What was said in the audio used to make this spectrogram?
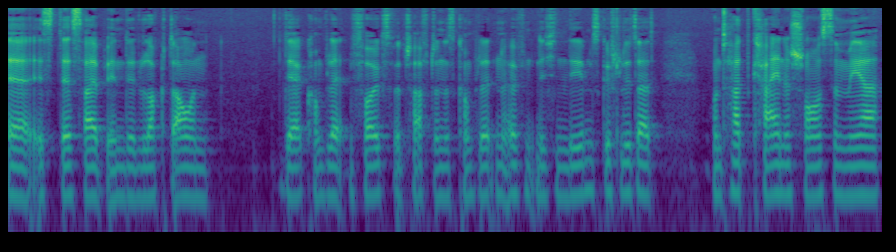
äh, ist deshalb in den Lockdown der kompletten Volkswirtschaft und des kompletten öffentlichen Lebens geschlittert und hat keine Chance mehr,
